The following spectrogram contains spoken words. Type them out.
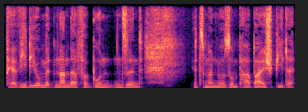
per Video miteinander verbunden sind. Jetzt mal nur so ein paar Beispiele.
